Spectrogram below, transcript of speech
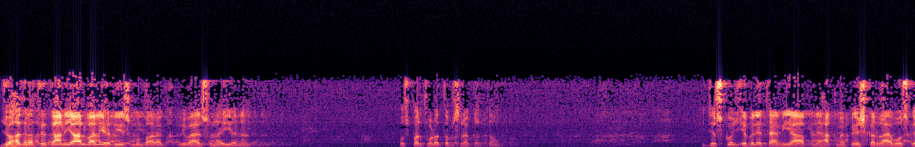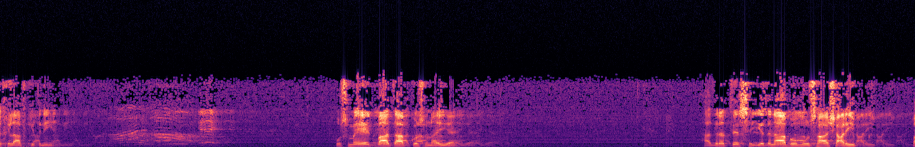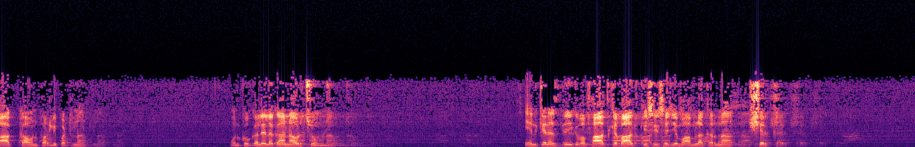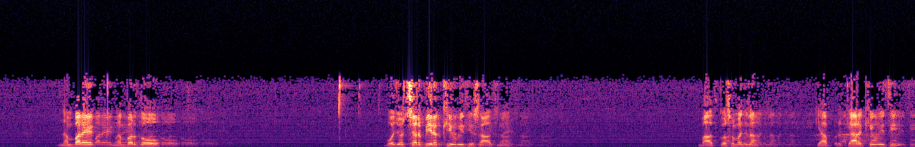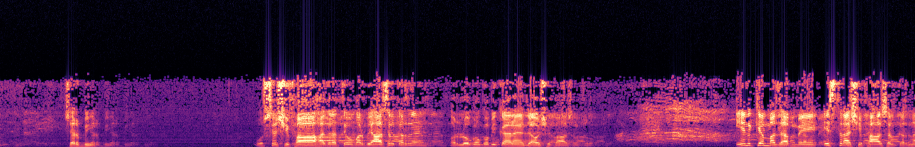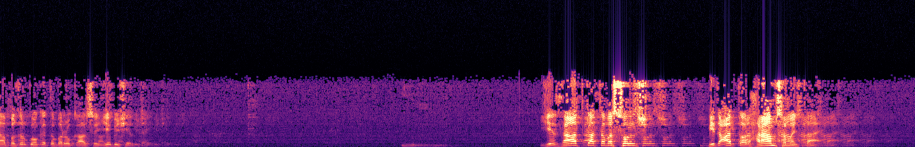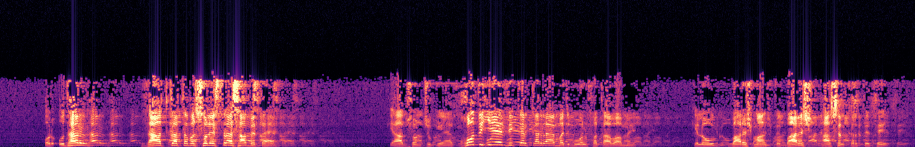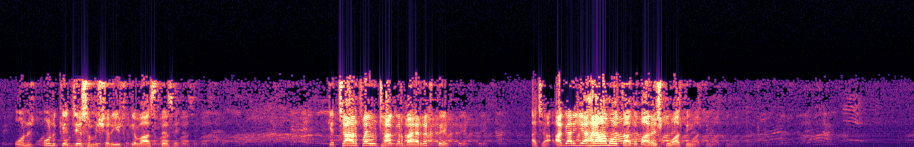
جو حضرت دانیال والی حدیث مبارک روایت سنائی ہے نا، اس پر تھوڑا تبصرہ کرتا ہوں۔ جس کو ابن تیمیہ اپنے حق میں پیش کر رہا ہے، وہ اس کے خلاف کتنی ہے۔ اس میں ایک بات آپ کو سنائی ہے۔ حضرت سیدنا ابو موسا شریف پاک کا ان پر لپٹنا۔ ان کو گلے لگانا اور چومنا۔ ان کے نزدیک وفات کے بعد کسی سے یہ معاملہ کرنا شرک ہے۔ نمبر ایک، نمبر دو، وہ جو چربی رکھی ہوئی تھی ساتھ میں۔ بات کو سمجھنا، کیا رکھی ہوئی تھی؟ چربی۔ اس سے شفا حضرت عمر بھی حاصل کر رہے ہیں اور لوگوں کو بھی کہہ رہے ہیں جاؤ شفا حاصل کرو۔ ان کے مذہب میں اس طرح شفا حاصل کرنا بزرگوں کے تبرکات سے یہ بھی شرک ہے۔ یہ ذات کا توسل بدعت اور حرام سمجھتا ہے۔ اور ادھر ذات کا توسل اس طرح ثابت ہے کہ آپ سن چکے ہیں، خود یہ ذکر کر رہا ہے مجموع الفتاوا میں کہ لوگ بارش مانگتے، بارش حاصل کرتے تھے ان ان کے جسم شریف کے واسطے سے، کہ چار پائی اٹھا کر باہر رکھتے۔ اچھا اگر یہ حرام ہوتا تو بارش کیوں آتی؟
